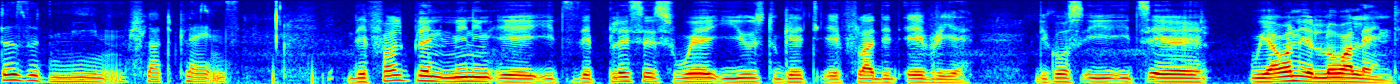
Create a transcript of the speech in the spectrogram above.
does it mean, floodplains? The floodplain meaning uh, it's the places where you used to get uh, flooded every year, because it's a we are on a lower land.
